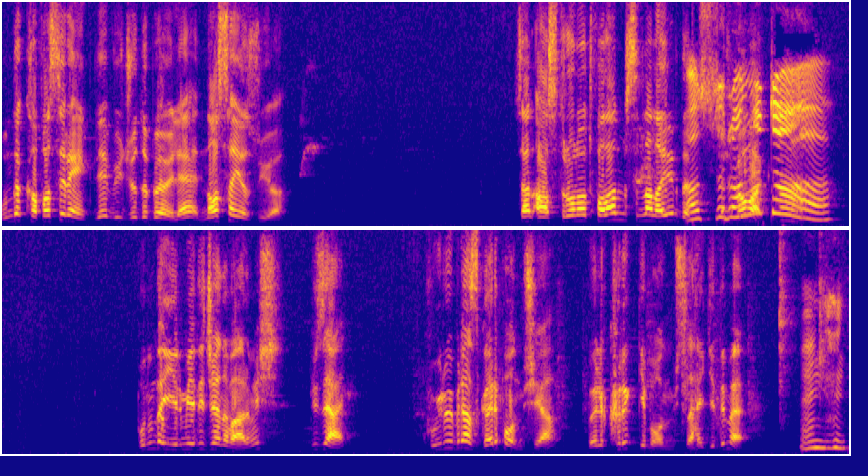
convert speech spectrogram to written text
Bunda kafası renkli, vücudu böyle. NASA yazıyor. Sen astronot falan mısın lan hayırdır? Astronot o. Bunun da 27 canı varmış. Güzel. Kuyruğu biraz garip olmuş ya. Böyle kırık gibi olmuş sanki değil mi? Aynen.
